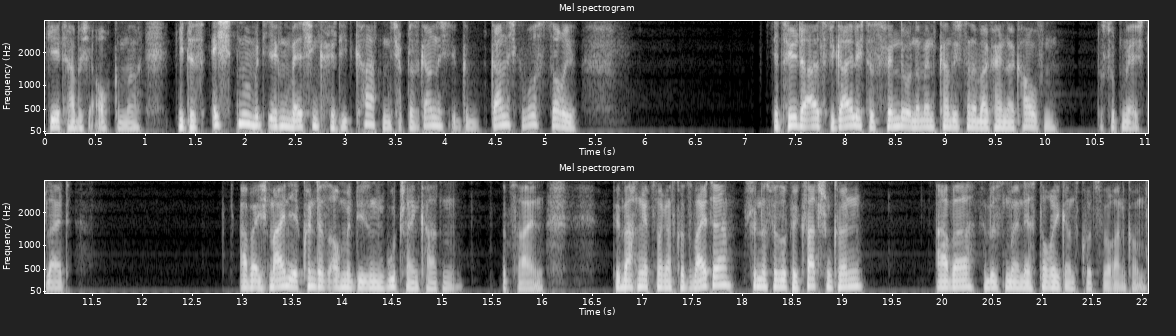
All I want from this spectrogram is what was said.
geht, habe ich auch gemacht. Geht es echt nur mit irgendwelchen Kreditkarten? Ich habe das gar nicht, gar nicht gewusst, sorry. Ich erzähle da als, wie geil ich das finde und am Ende kann sich dann aber keiner kaufen. Das tut mir echt leid. Aber ich meine, ihr könnt das auch mit diesen Gutscheinkarten bezahlen. Wir machen jetzt mal ganz kurz weiter. Schön, dass wir so viel quatschen können. Aber wir müssen mal in der Story ganz kurz vorankommen.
